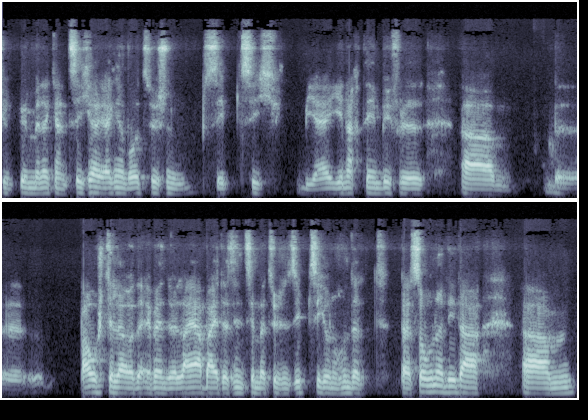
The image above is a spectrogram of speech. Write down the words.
ich bin mir nicht ganz sicher, irgendwo zwischen 70, ja, je nachdem wie viel ähm, äh, Bausteller oder eventuell Leiharbeiter sind, sind wir zwischen 70 und 100 Personen, die da ähm,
